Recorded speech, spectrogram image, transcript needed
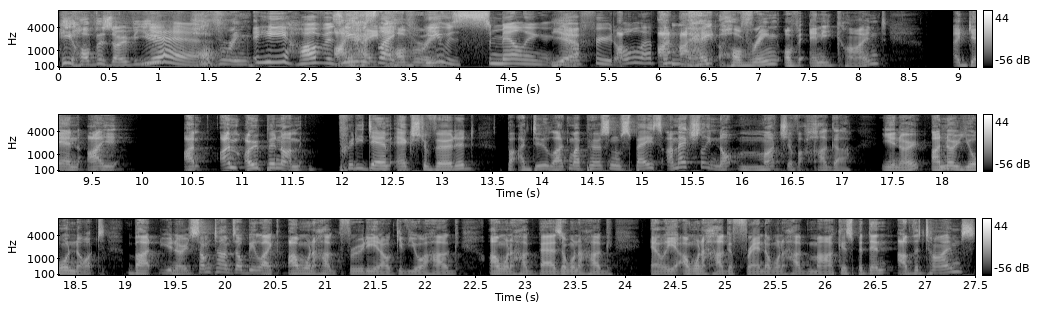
he hovers over you. Yeah. hovering. He hovers. I he was hate like he was smelling Yeah, your food I- all up I, I there. hate hovering of any kind. Again, I, I'm I'm open. I'm pretty damn extroverted, but I do like my personal space. I'm actually not much of a hugger. You know, I know you're not, but you know, sometimes I'll be like, I want to hug Fruity, and I'll give you a hug. I want to hug Baz. I want to hug Elliot. I want to hug a friend. I want to hug Marcus. But then other times,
